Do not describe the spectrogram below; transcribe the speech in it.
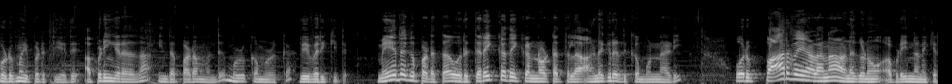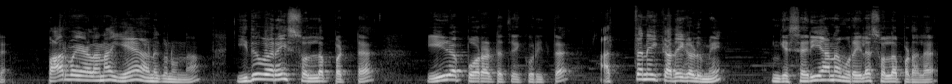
கொடுமைப்படுத்தியது அப்படிங்கிறது தான் இந்த படம் வந்து முழுக்க முழுக்க விவரிக்குது. மேதகு படத்தை ஒரு திரைக்கதை கண்ணோட்டத்தில் அணுகிறதுக்கு முன்னாடி ஒரு பார்வையாளனாக அணுகணும் அப்படின்னு நினைக்கிறேன். பார்வையாளனாக ஏன் அணுகணும்னா இதுவரை சொல்லப்பட்ட ஈழப் போராட்டத்தை குறித்த அத்தனை கதைகளுமே இங்கே சரியான முறையில் சொல்லப்படலை.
